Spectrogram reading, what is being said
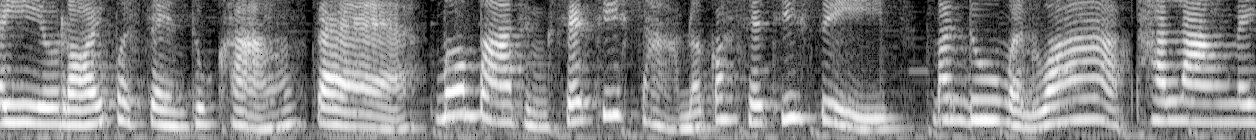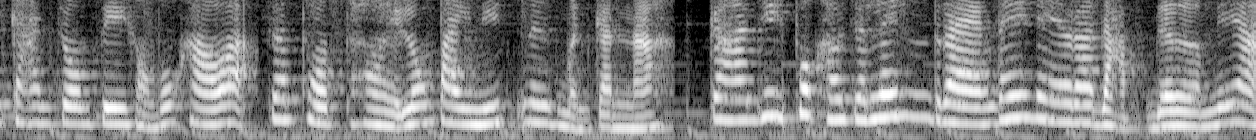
ตีร้อยเปอร์เซ็นต์ทุกครั้ง แต่เมื่อมาถึงเซตที่ 3 แล้วก็เซตที่ 4มันดูเหมือนว่าพลังในการโจมตีของพวกเขาอะจะถดถอยลงไปนิดนึงเหมือนกันนะ การที่พวกเขาจะเล่นแรงได้ในระดับเดิมเนี่ย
